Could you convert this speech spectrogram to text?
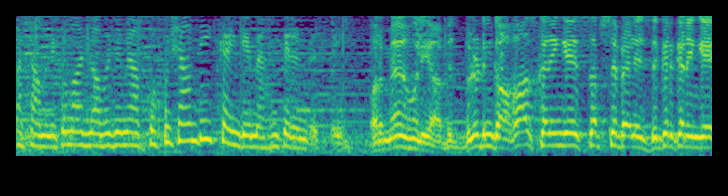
वालेकुम आज नौ बजे में आपको खुश आमदीद कहेंगे। मैं हूँ किरण रिजवी। और मैं हूँ अली आबिद। बुलेटिन का आगाज़ करेंगे। सबसे पहले ज़िक्र करेंगे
